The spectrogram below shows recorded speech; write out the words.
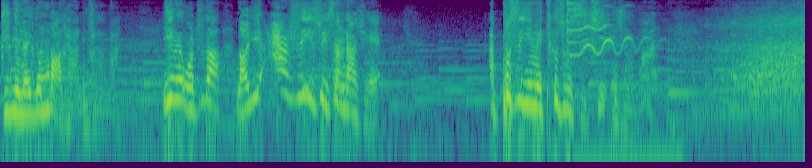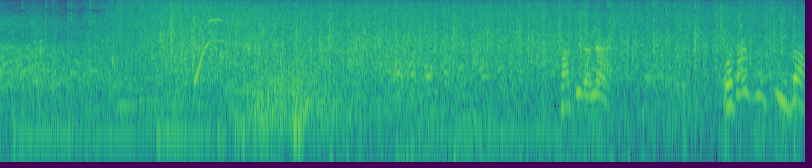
紧紧的拥抱他，你知道吧？因为我知道老于二十一岁上大学，啊，不是因为特殊时期，你知道吧？好，就在那儿。我当时是一个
